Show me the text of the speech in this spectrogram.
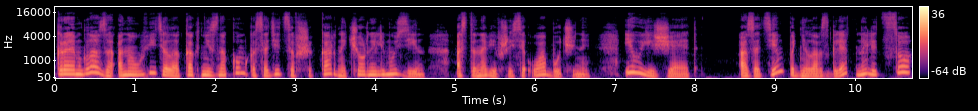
Краем глаза она увидела, как незнакомка садится в шикарный черный лимузин, остановившийся у обочины, и уезжает, а затем подняла взгляд на лицо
